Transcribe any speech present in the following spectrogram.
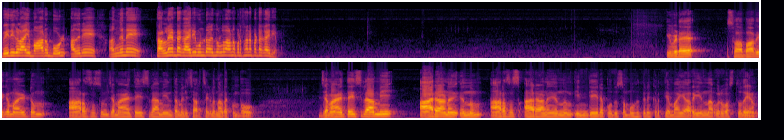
വേദികളായി മാറുമ്പോൾ അതിനെ അങ്ങനെ തള്ളേണ്ട കാര്യമുണ്ടോ എന്നുള്ളതാണ് പ്രധാനപ്പെട്ട കാര്യം. ഇവിടെ സ്വാഭാവികമായിട്ടും ആർ എസ് എസും ജമാഅത്തെ ഇസ്ലാമിയും തമ്മിൽ ചർച്ചകൾ നടക്കുമ്പോൾ ജമാഅത്തെ ഇസ്ലാമി ആരാണ് എന്നും ആർ എസ് എസ് ആരാണ് എന്നും ഇന്ത്യയിലെ പൊതുസമൂഹത്തിന് കൃത്യമായി അറിയുന്ന ഒരു വസ്തുതയാണ്.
